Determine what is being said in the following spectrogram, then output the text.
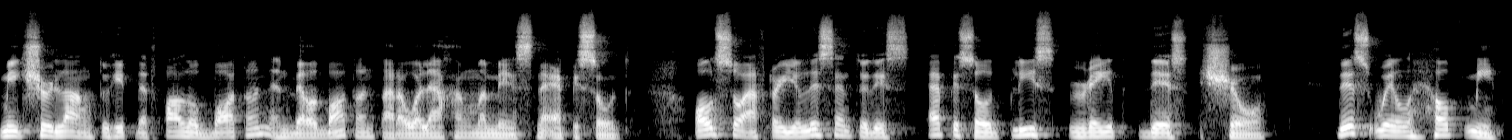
Make sure lang to hit that follow button and bell button para wala kang ma-miss na episode. Also, after you listen to this episode, please rate this show. This will help me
